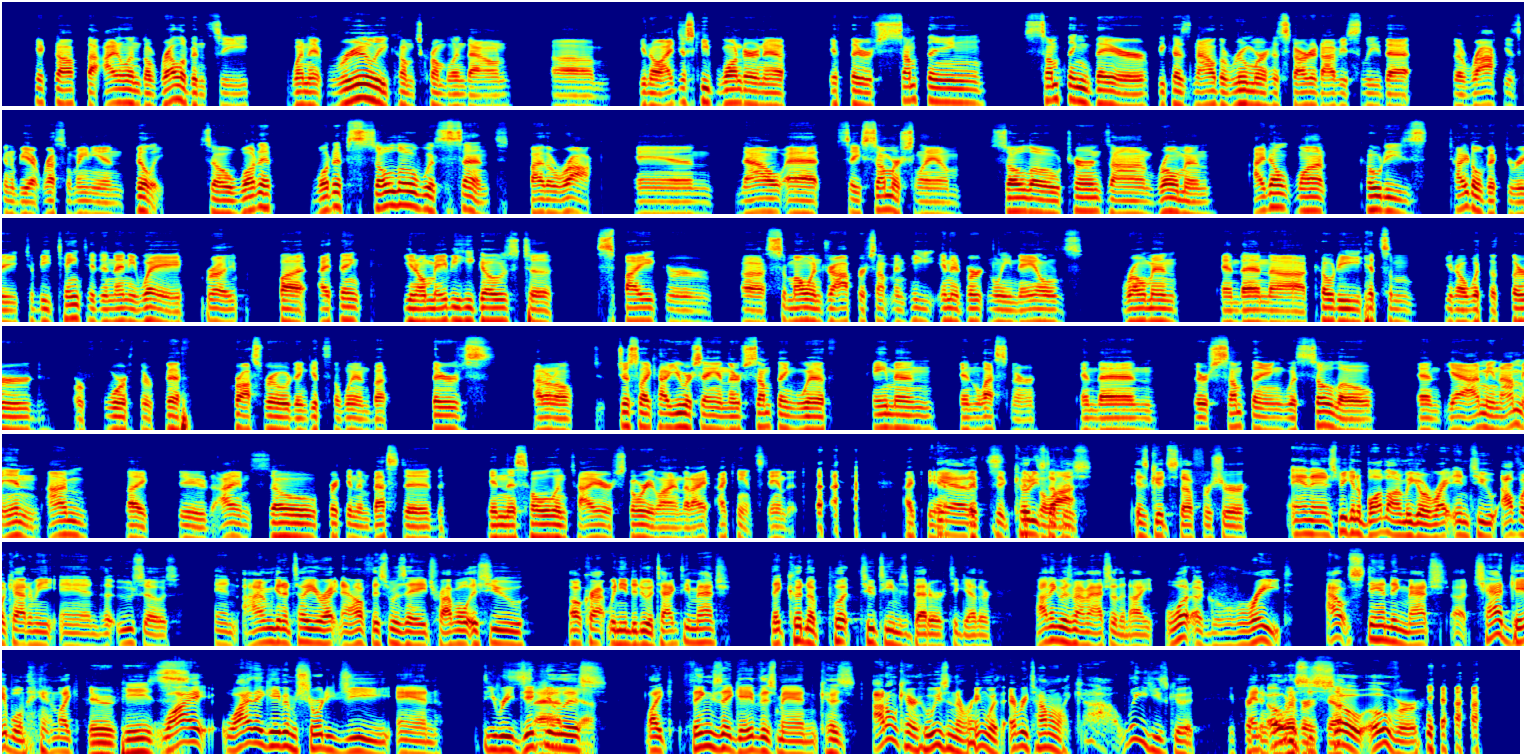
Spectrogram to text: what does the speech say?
kicked off the island of relevancy when it really comes crumbling down. Um, you know, I just keep wondering if if there's something something there because now the rumor has started obviously that the rock is going to be at WrestleMania in Philly. So what if what if Solo was sent by the Rock and now at say SummerSlam Solo turns on Roman? I don't want Cody's title victory to be tainted in any way. Right. But I think, you know, maybe he goes to Spike or uh, Samoan drop or something. he inadvertently nails Roman, and then uh, Cody hits him, you know, with the third or fourth or fifth Cross Rhodes and gets the win. But there's, I don't know, j- just like how you were saying, there's something with Heyman and Lesnar, and then there's something with Solo. And yeah, I mean, I'm in. I'm like, dude, I am so freaking invested in this whole entire storyline that I I can't stand it. I can't. Yeah, the, the Cody stuff lot. is is good stuff for sure. And then speaking of Bloodline, we go right into Alpha Academy and the Usos. And I'm going to tell you right now, if this was a travel issue, oh crap, we need to do a tag team match. They couldn't have put two teams better together. I think it was my match of the night. What a great, outstanding match. Uh, Chad Gable, man, like dude. He's why why they gave him Shorty G and the ridiculous like things they gave this man because I don't care who he's in the ring with. Every time I'm like, golly, he's good. He And Otis delivers, is yeah. so over. yeah.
